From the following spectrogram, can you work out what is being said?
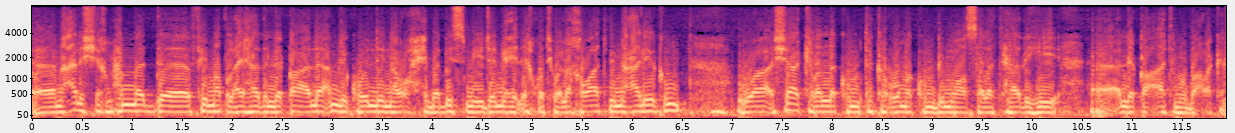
معالي الشيخ محمد في مطلع هذا اللقاء لا املك إلا ان ارحب باسم جميع الإخوة والأخوات بمعاليكم وشاكرا لكم تكرمكم بمواصلة هذه اللقاءات المباركة.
